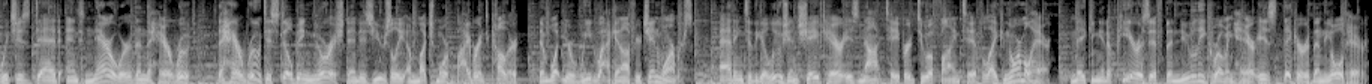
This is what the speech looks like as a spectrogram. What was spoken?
which is dead and narrower than the hair root. The hair root is still being nourished and is usually a much more vibrant color than what you're weed whacking off your chin warmers. Adding to the illusion, shaved hair is not tapered to a fine tip like normal hair, making it appear as if the newly growing hair is thicker than the old hair.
